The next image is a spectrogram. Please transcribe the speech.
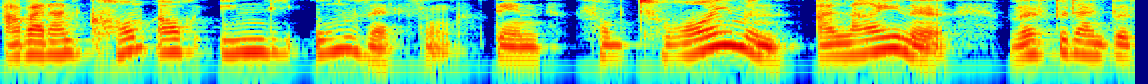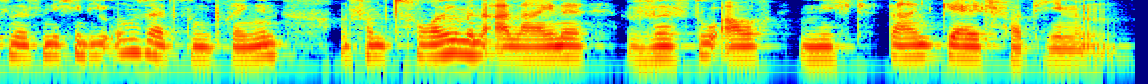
Aber dann komm auch in die Umsetzung, denn vom Träumen alleine wirst du dein Business nicht in die Umsetzung bringen und vom Träumen alleine wirst du auch nicht dein Geld verdienen.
